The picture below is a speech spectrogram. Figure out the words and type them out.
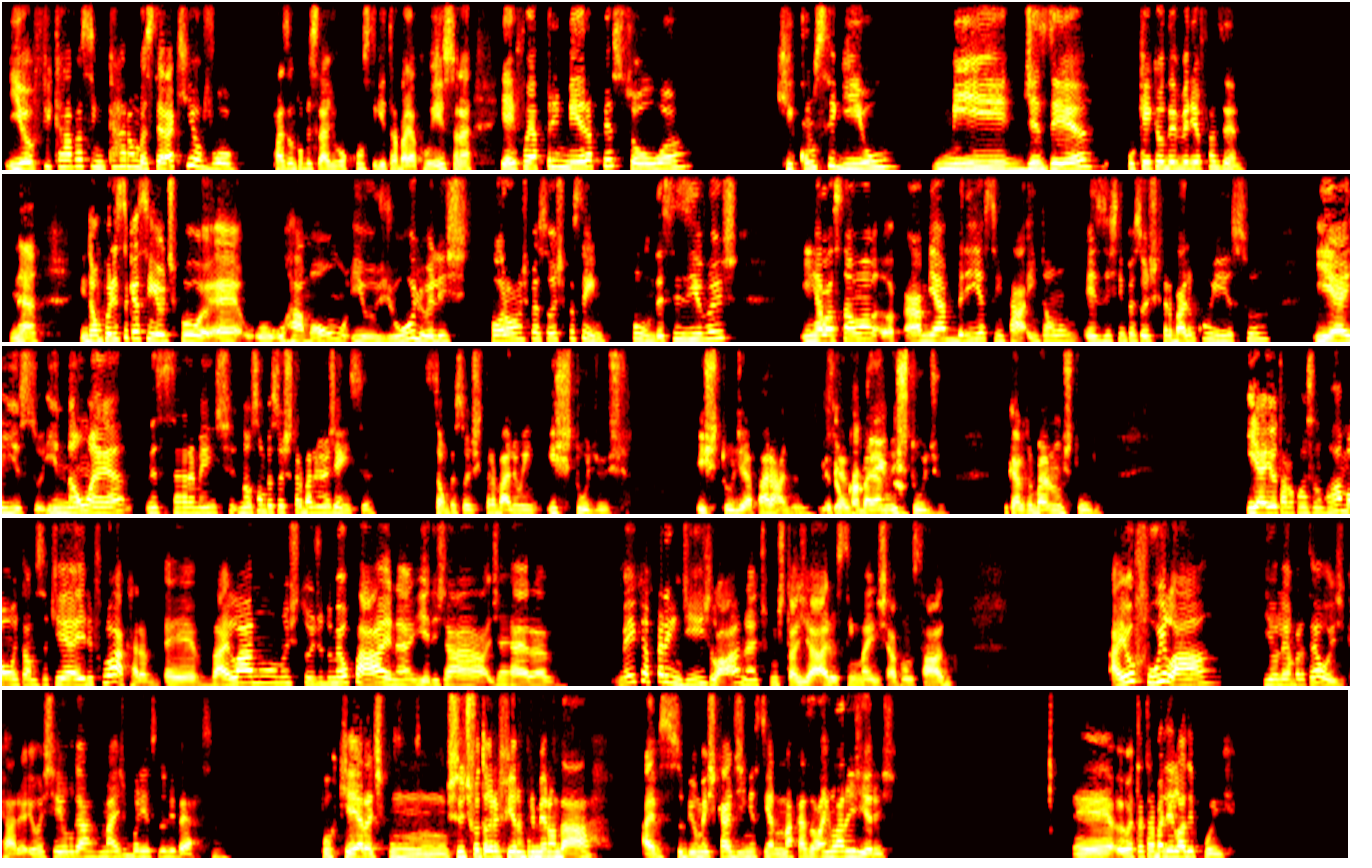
E eu ficava assim, caramba, será que eu vou, fazendo publicidade, eu vou conseguir trabalhar com isso, né? E aí foi a primeira pessoa que conseguiu me dizer o que, que eu deveria fazer, né? Então, por isso que, assim, eu, tipo, é, o, o Ramon e o Júlio, eles foram as pessoas, tipo assim, pum, decisivas em relação a, a, me abrir, assim, tá? Então, existem pessoas que trabalham com isso e é isso. E não é necessariamente, não são pessoas que trabalham em agência, são pessoas que trabalham em estúdios. Estúdio é a parada. Esse eu é quero é trabalhar no estúdio. Eu quero trabalhar num estúdio. E aí eu tava conversando com o Ramon e tal, não sei o que. Aí ele falou: Ah, cara, é, vai lá no, no estúdio do meu pai, né? E ele já, já era meio que aprendiz lá, né? Tipo um estagiário, assim, mais avançado. Aí eu fui lá, e eu lembro até hoje, cara, eu achei o lugar mais bonito do universo. Porque era tipo um estúdio de fotografia no primeiro andar. Aí você subia uma escadinha, assim, era numa casa lá em Laranjeiras. É, eu até trabalhei lá depois.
